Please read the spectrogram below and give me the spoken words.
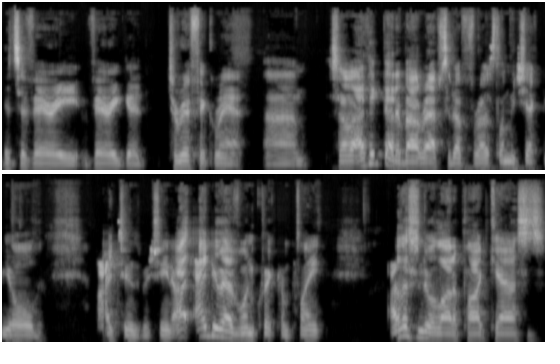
it's a very very good, terrific rant. Um, so I think that about wraps it up for us. Let me check the old iTunes machine. I, I do have one quick complaint. I listen to a lot of podcasts.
